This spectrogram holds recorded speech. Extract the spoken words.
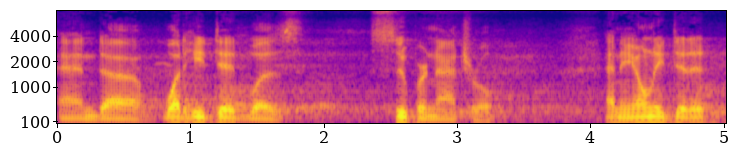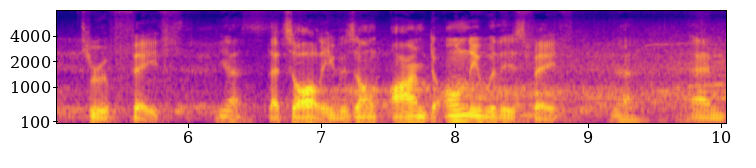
And uh, what he did was supernatural. And he only did it through faith. Yes. That's all. He was on, armed only with his faith. Yeah. And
